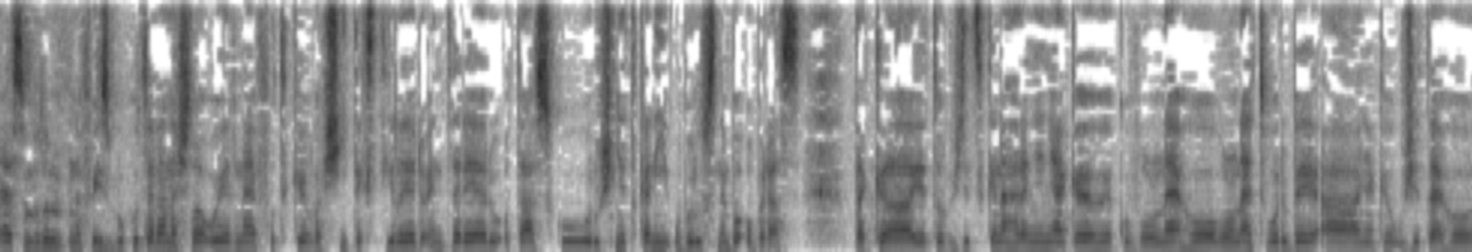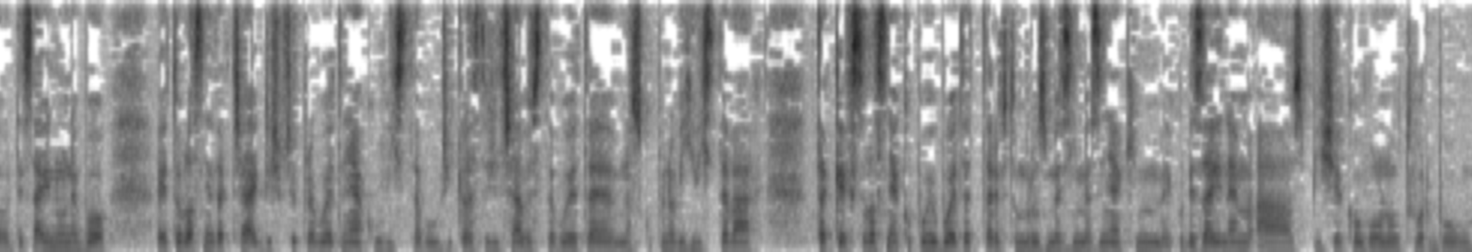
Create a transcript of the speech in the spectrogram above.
Já jsem potom na Facebooku teda našla u jedné fotky vaší textílie do interiéru otázku ručně tkaný ubrus nebo obraz. Tak eh, je to vždycky na hraně nějakého jako volného, volné tvorby a nějakého užitého designu, nebo je to vlastně tak třeba, když připravujete nějakou výstavu, říkali jste, že třeba vystavujete na skupinových výstavách, tak jak se vlastně jako pohybujete tady v tom rozmezí mezi nějakým jako designem a spíš jako volnou tvorbou?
